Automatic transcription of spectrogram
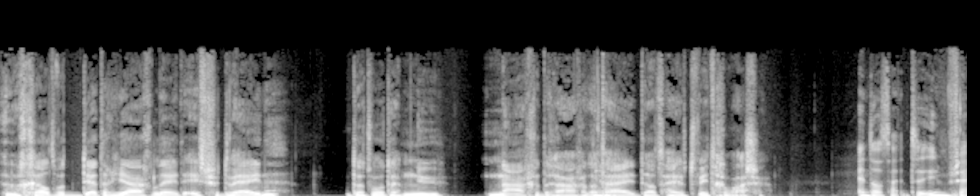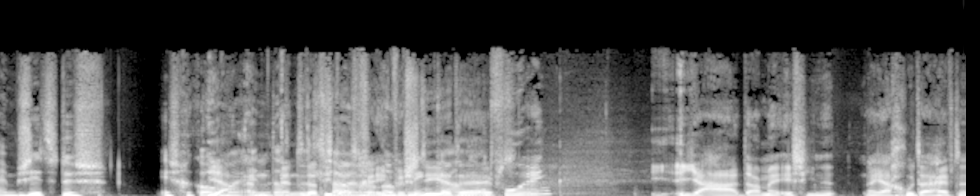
geld wat 30 jaar geleden is verdwenen... dat wordt hem nu nagedragen dat hij dat heeft witgewassen. En dat in zijn bezit dus is gekomen. Ja, en, en, dat, hij dat geïnvesteerd heeft. Ja, daarmee is hij... Nou ja, goed, hij heeft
